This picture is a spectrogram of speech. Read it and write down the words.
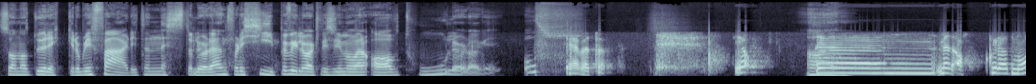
sånn at du rekker å bli ferdig til neste lørdag. For det kjipe ville vært hvis vi må være av to lørdager. Uff. Jeg vet det. Ja. Ah. Eh, men akkurat nå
